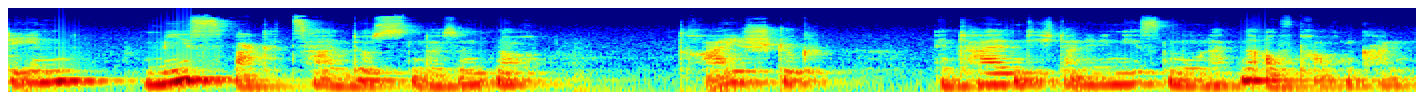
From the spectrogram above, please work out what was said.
den Miesback-Zahnbürsten. Da sind noch drei Stück enthalten, die ich dann in den nächsten Monaten aufbrauchen kann.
